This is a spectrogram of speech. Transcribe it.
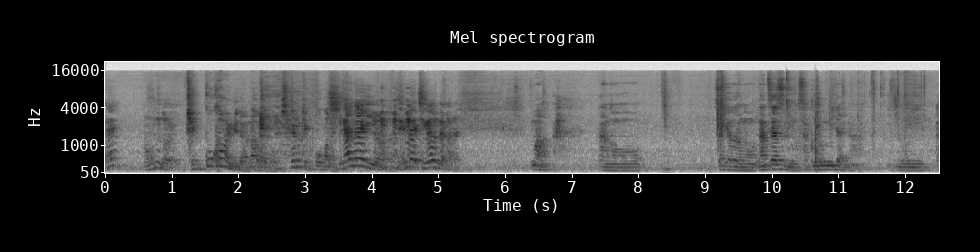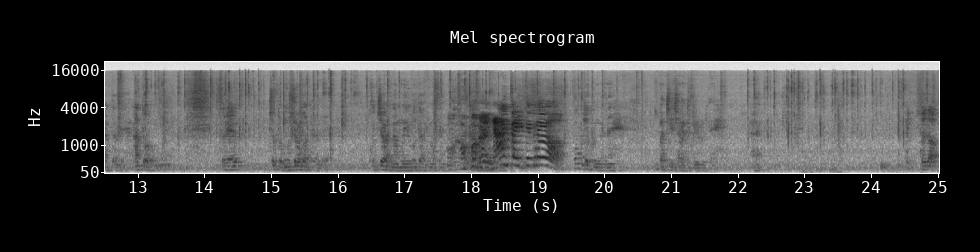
は。え？なんだよ。血行仮面みたいななんかこう知ってる血行仮面。知らないよ。年代違うんだから。まああの先ほどあの夏休みの作文みたいな意気込みあったんであとはもうそれちょっと面白かったんでこっちは何も言うことありません。おい何か言ってくれよ。北斗君がねバッチリ喋ってくれるんで、はい、はいそれでは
